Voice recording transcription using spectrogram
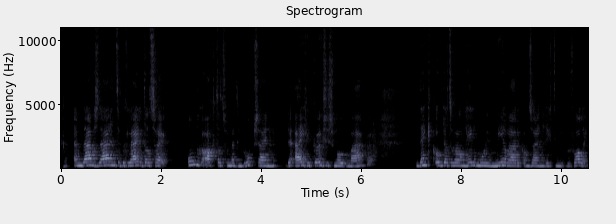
Ja. En dames daarin te begeleiden dat zij, ongeacht dat we met een groep zijn, de eigen keuzes mogen maken. Denk ik ook dat er wel een hele mooie meerwaarde kan zijn richting de bevalling.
